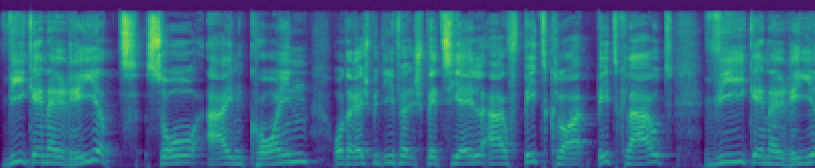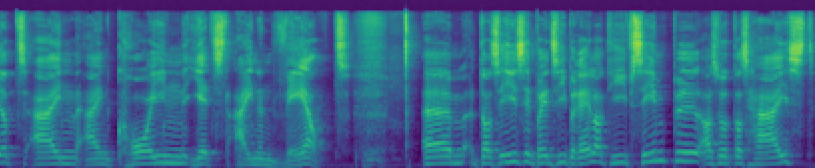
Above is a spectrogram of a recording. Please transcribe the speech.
wie generiert so ein Coin oder respektive speziell auf BitCloud, wie generiert ein, ein Coin jetzt einen Wert? Ähm, das ist im Prinzip relativ simpel. Also das heißt,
